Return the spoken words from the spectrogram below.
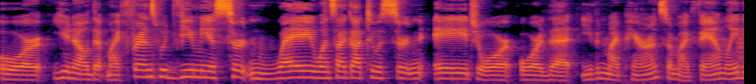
or you know that my friends would view me a certain way once i got to a certain age or or that even my parents or my family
